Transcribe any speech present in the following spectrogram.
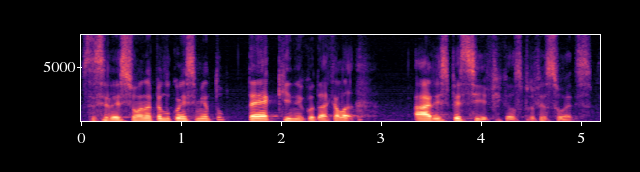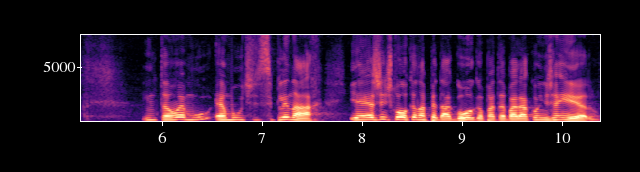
Você seleciona pelo conhecimento técnico daquela área específica, os professores. Então, é, é multidisciplinar. E aí a gente colocando a pedagoga para trabalhar com o engenheiro.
